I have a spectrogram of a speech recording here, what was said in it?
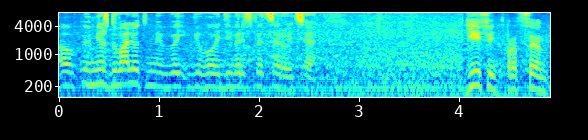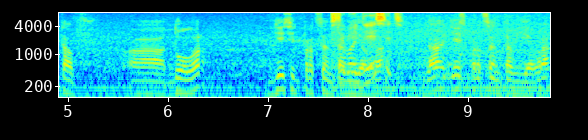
э, между валютами вы его диверсифицируете? 10% а, доллар, 10% Всего евро. 10? Да, 10% евро.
